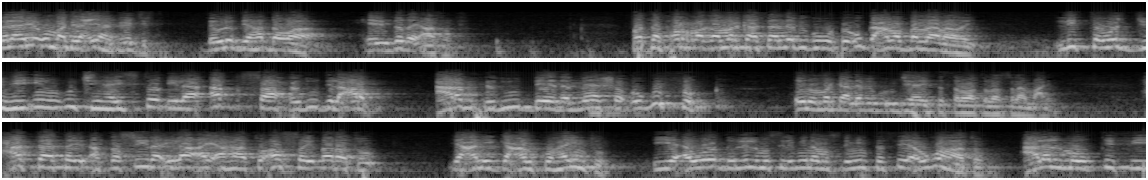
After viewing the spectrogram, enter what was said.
balaayo unbaa dhinacyaha kaga jirta dowladdii hadda waa xididaday aasatay fatafaraqa markaasaa nebigu wuxuu u gacmo banaanaaday litawajuhi inuu u jihaysto ilaa aqsaa xuduudi alcarab carab xuduudeeda meesha ugu fog inuu markaa nabigu u jihaysto salawatullahi waslamu caleyh xataa tasiira ilaa ay ahaato alsaydaratu yacni gacan ku-hayntu iyo awooddu lilmuslimiina muslimiinta si ay ugu haato cala almawqifi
